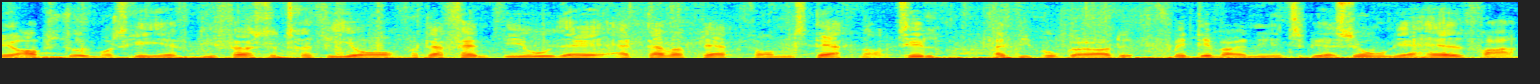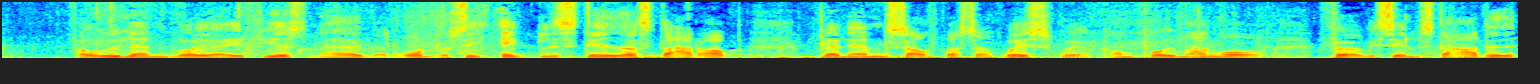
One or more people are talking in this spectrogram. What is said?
det opstod måske efter de første 3-4 år, for der fandt vi ud af, at der var platformen stærk nok til, at vi kunne gøre det. Men det var en inspiration, jeg havde fra, fra udlandet, hvor jeg i 80'erne havde været rundt og se enkelte steder starte op. Blandt andet South by Southwest, hvor jeg kom på i mange år, før vi selv startede.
